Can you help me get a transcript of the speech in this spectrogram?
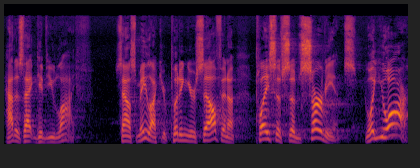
How does that give you life? Sounds to me like you're putting yourself in a place of subservience. Well, you are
